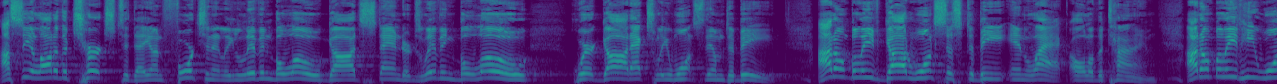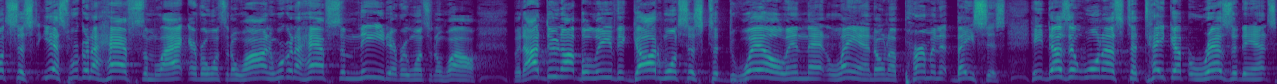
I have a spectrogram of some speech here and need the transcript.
I see a lot of the church today, unfortunately, living below God's standards. Living below where God actually wants them to be. I don't believe God wants us to be in lack all of the time. I don't believe He wants us, to, yes, we're going to have some lack every once in a while, and we're going to have some need every once in a while. But I do not believe that God wants us to dwell in that land on a permanent basis. He doesn't want us to take up residence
